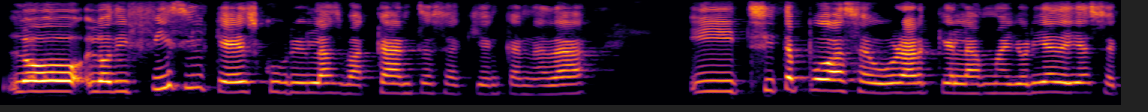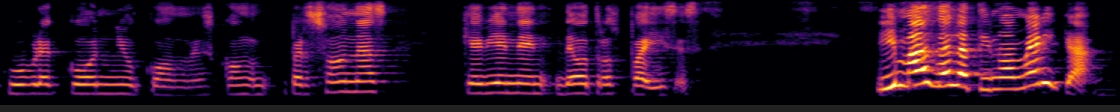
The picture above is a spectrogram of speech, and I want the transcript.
lo, difícil que es cubrir las vacantes aquí en Canadá. Y sí te puedo asegurar que la mayoría de ellas se cubre con newcomers, con personas que vienen de otros países. Y más de Latinoamérica,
